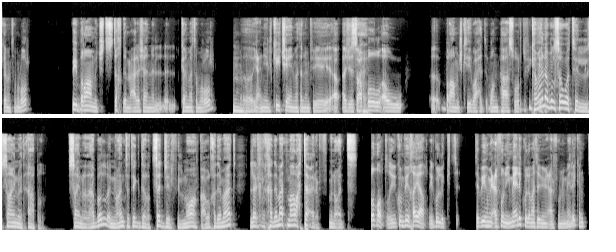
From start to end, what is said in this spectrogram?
كلمة المرور في برامج تستخدم علشان كلمات المرور. آه، يعني ال keychain مثلا في أجهزة صحيح. ابل أو آه، برامج كثير واحد 1Password في كمان كثير. أبل سوت ال sign with Apple sign with Apple إنه أنت تقدر تسجل في المواقع والخدمات لكن الخدمات ما راح تعرف منو أنت بالضبط يكون في خيار يقول لك تبيهم يعرفون إيميلك ولا ما تبيهم يعرفون إيميلك؟ أنت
